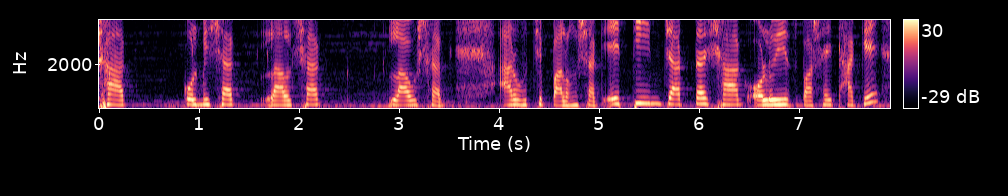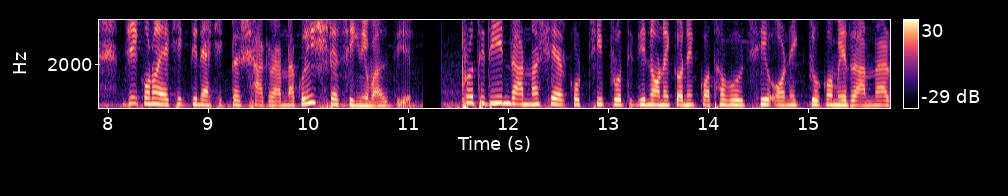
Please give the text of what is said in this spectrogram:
শাক, কলমি শাক, লাল শাক লাউ শাক আর হচ্ছে পালং শাক। এই তিন, চারটা শাক অলওয়েজ বাসায় থাকে। যে কোনো এক এক দিন এক একটা শাক রান্না করি, সেটা চিংড়ি মাছ দিয়ে। প্রতিদিন রান্না শেয়ার করছি, প্রতিদিন অনেক অনেক কথা বলছি, অনেক রকমের রান্নার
